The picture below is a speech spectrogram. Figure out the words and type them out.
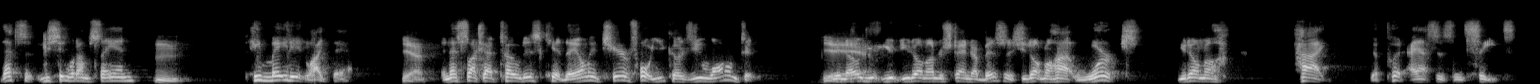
That's you see what I'm saying? Mm. He made it like that. Yeah. And that's like I told this kid, they only cheer for you because you want them to. Yeah. You know, you, you, you don't understand our business. You don't know how it works. You don't know how to put asses in seats.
